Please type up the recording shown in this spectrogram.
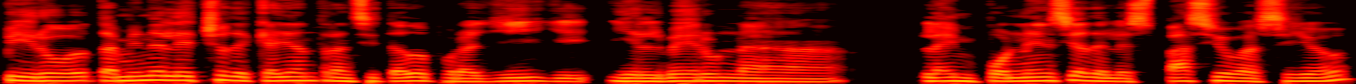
Pero también el hecho de que hayan transitado por allí y, el ver una, la imponencia del espacio vacío,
